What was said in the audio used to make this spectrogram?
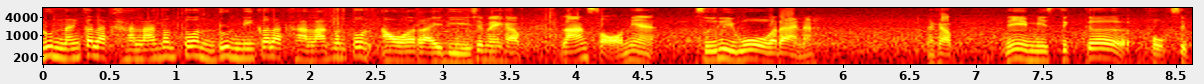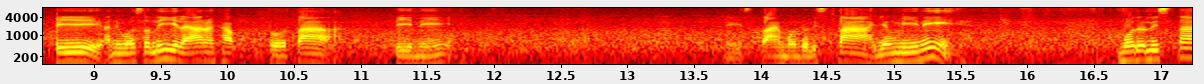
รุ่นนั้นก็ราคาล้านต้นๆ รุ่นนี้ก็ราคาล้านต้นๆ เอาอะไรดีใช่ไหมครับล้านสองเนี่ยซื้อรีโวก็ได้นะนะครับนี่มีสติ๊กเกอร์ 60 ปี anniversary แล้วนะครับโตโยต้าปีนี้นี่สไตล์โมเดลิสต้ายังมีนี่โมเดลิสต้า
